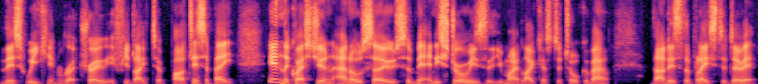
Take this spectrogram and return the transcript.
this week in retro, if you'd like to participate in the question and also submit any stories that you might like us to talk about, that is the place to do it.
